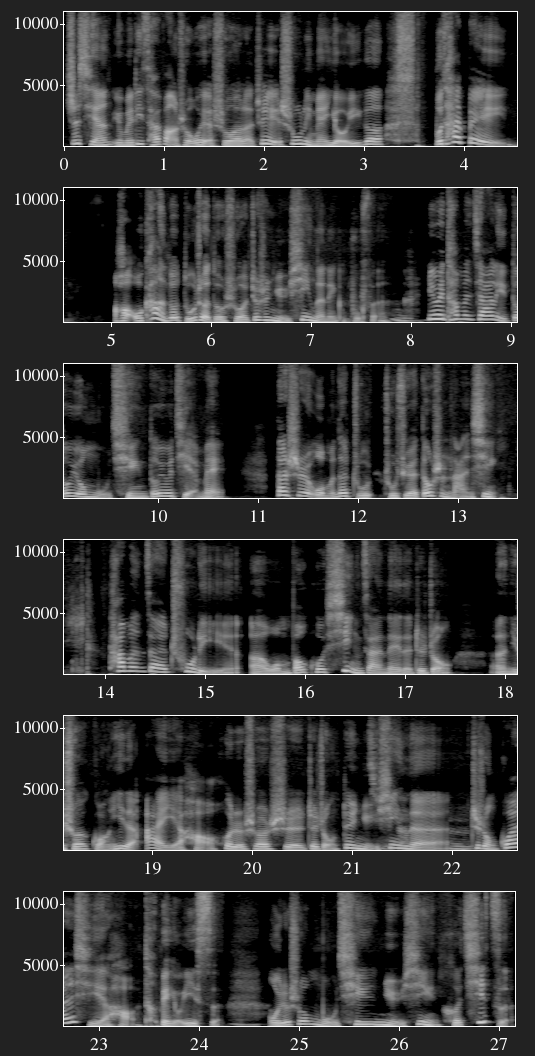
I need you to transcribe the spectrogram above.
之前有媒体采访的时候，我也说了，这书里面有一个不太被。好，我看很多读者都说，就是女性的那个部分，因为他们家里都有母亲，都有姐妹，但是我们的主主角都是男性，他们在处理呃，我们包括性在内的这种呃，你说广义的爱也好，或者说是这种对女性的这种关系也好，特别有意思。我就说母亲、女性和妻子。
